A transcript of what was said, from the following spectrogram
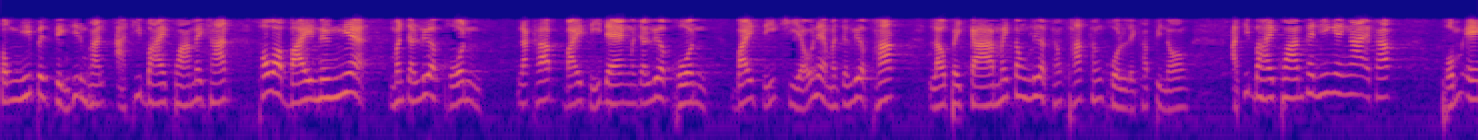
ตรงนี้เป็นสิ่งที่สำคัญอธิบายความไม่ชัด เพราะว่าใบหนึ่งเนี่ยมันจะเลือกคนนะครับ ใบสีแดงมันจะเลือกคน ใบสีเขียวเนี่ยมันจะเลือกพัก เราไปกาไม่ต้องเลือกทั้งพักทั้งคนเลยครับ พี่น้อง อธิบายความแค่นี้ง่าย ๆ ครับ ผมเอง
